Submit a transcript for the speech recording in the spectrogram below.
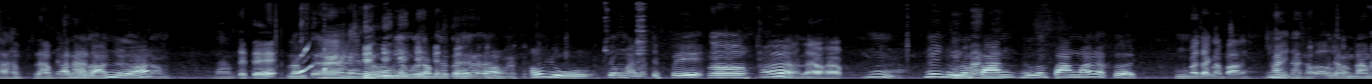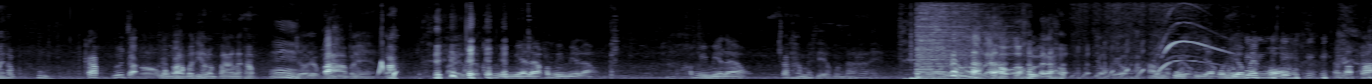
ลามลามลามคณะร้านเหนือ ลลามเต๊ะำลำแต่ไม่รู้เรื่องเลยลำแต่แต่อ้าวเขาอยู่เชียงใหม่มาสิบปี เออเอๆอมาแล้วครับอืมนี่อยู่เก่งมากลำปางนะอยู่ลำปางมาตั้งแต่เกิดอืมมาจากลำปาง ใช่ได้ครับอืมรู้จักลำปางไหมครับ ครับรู้จักอ๋อว่างๆไปเที่ยวลำปางนะครับอืมเดี๋ยวจะพาไปอะไปเลยเขามีเมียแล้วเขามีเมียแล้วเขามีเมียแล้วก็ทำให้เสียคุณได้เอาแล้วเอาแล้วหยอกหยอกครับทำกูเสียคนเดียวไม่พอจะมาพา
